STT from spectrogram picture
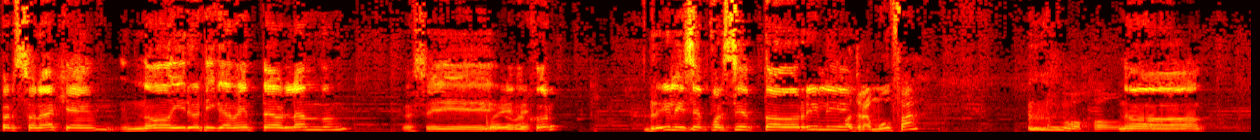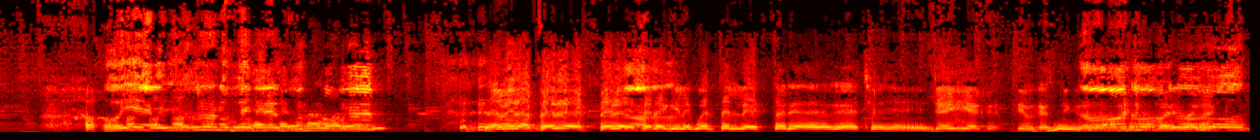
personaje, no irónicamente hablando. Así, lo mejor. Really 100% really. ¿Otra mufa? Ojo. No. Oye, uno no puede tener gusto, weón. Ya, mira, espera, espera, No. espera que le cuenten la historia de lo que ha hecho. Ya, ya. Ya, ya, digo que- No, no, pero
